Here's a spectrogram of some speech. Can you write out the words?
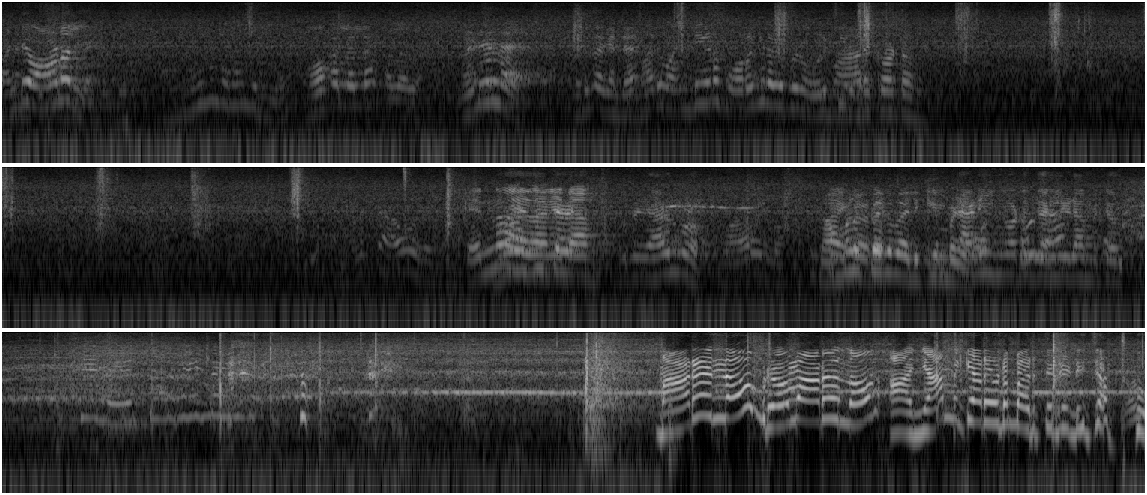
വണ്ടി ഓണല്ലേ? ഓഫല്ലല്ലോ? റെഡിയല്ലേ? ഒരു സെക്കൻഡ് അത് വണ്ടിയുടെ പുറകിലൊക്കെ മാറിക്കോട്ടെ. നമ്മളിപ്പോ ഇത് വലിക്കുമ്പോഴേ. ഇങ്ങോട്ട് പറ്റും മാറുന്നോ? ബ്രോ മാറുന്നോ? ആ ഞാൻ മിക്കവാറും ഇവിടെ മരത്തിലിടി ചത്തു.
